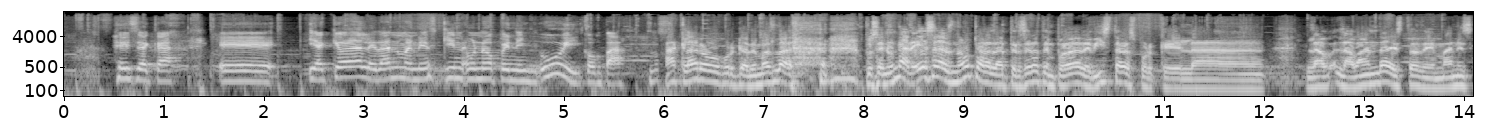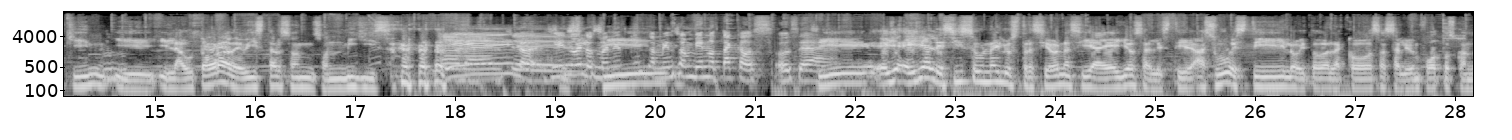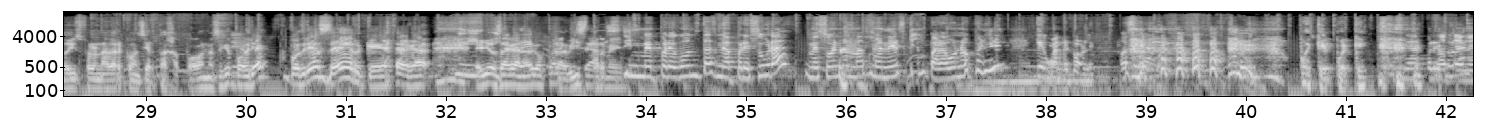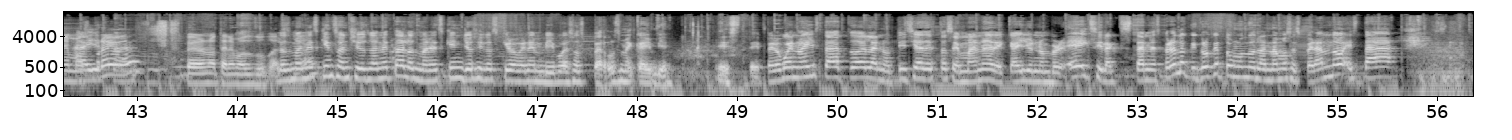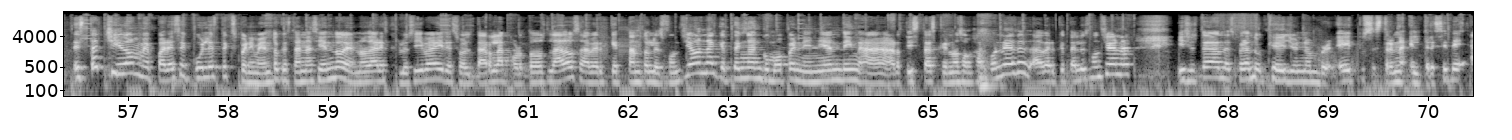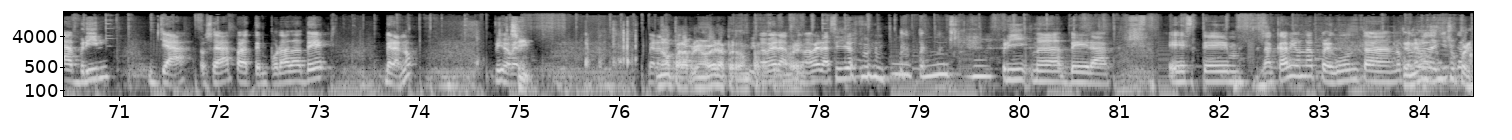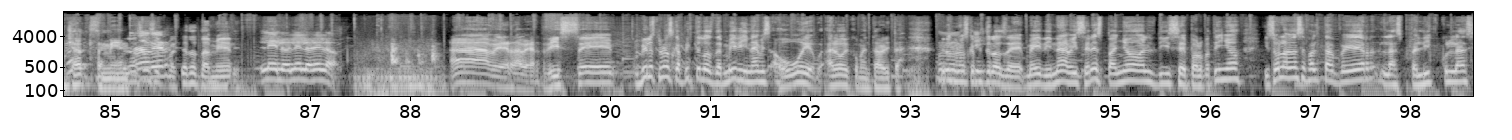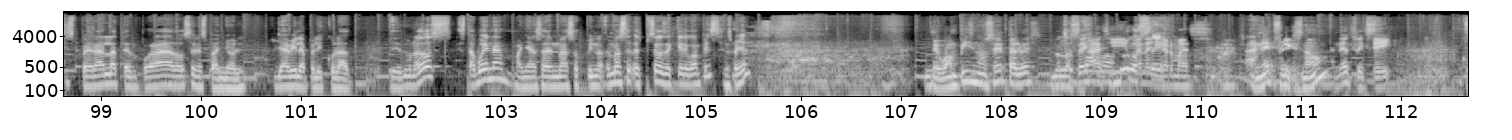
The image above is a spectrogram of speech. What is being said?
Dice acá, eh, ¿y a qué hora le dan Maneskin un opening? Uy, compa. no sé. Ah, claro, porque además la, pues en una de esas, ¿no? Para la tercera temporada de Beastars, porque la, la, la banda esta de Maneskin y, y la autora de Beastars son, son migis. Sí, lo- sí, no, y los Sí. Maneskin también son bien otacos. O sea, Sí, ella, ella les hizo una ilustración así a ellos, al estilo, a su estilo y toda la cosa. Salió en fotos cuando ellos fueron a dar concierto a Japón. Así que Sí. podría, podría ser que haga- Y- ellos y hagan creo algo para quitarme. Si me preguntas, ¿me apresura? Me suena más Maneskin para un opening que One Republic. O sea, Pues qué, pues qué. Me No apresuran, tenemos ahí está. pruebas, pero no tenemos dudas. Los ¿no? Maneskin son chidos. La neta, los Maneskin yo sí los quiero ver en vivo. Esos perros me caen bien. Este, pero bueno, ahí está toda la noticia de esta semana de Kaiju Number 8 y la que están esperando, que creo que todo el mundo la andamos esperando. Está, está chido, me parece cool este experimento que están haciendo de no dar exclusiva y de soltarla por todos lados, a ver qué tanto les funciona, que tengan como opening y ending a artistas que no son japoneses, a ver qué tal les funciona. Y si ustedes andan esperando Kaiju Number 8, pues estrena el 13 de abril ya, o sea, para temporada de verano. Sí. Verano. No, para primavera, perdón. Primavera, para primavera, sí, yo. primavera. Este, acá había una pregunta. ¿no? Tenemos ¿De un Gita super Cruz? chat también. A ver. También. Lelo, lelo, lelo. A ver, a ver, dice, vi los primeros capítulos de Made in Abyss. Uy, algo que comentar ahorita. Vi los Mm, primeros sí. capítulos de Made in Abyss en español, dice Pablo Patiño, y solo me hace falta ver las películas y esperar la temporada 2 en español. Ya vi la película de 1 a 2, está buena. Mañana salen más más episodios de qué de One Piece en español. De One Piece, no sé, tal vez. No lo sé. Ah, sí, no van a sé. llegar más. A Netflix, ¿no? A Netflix. Sí.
